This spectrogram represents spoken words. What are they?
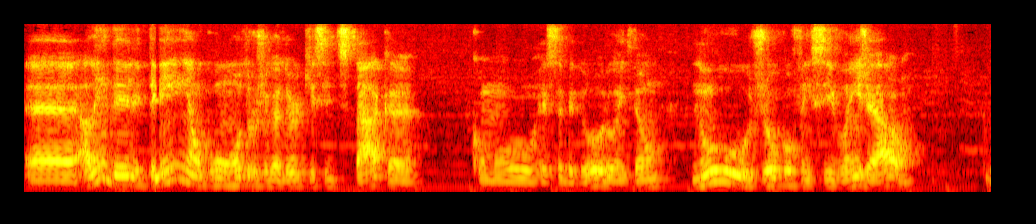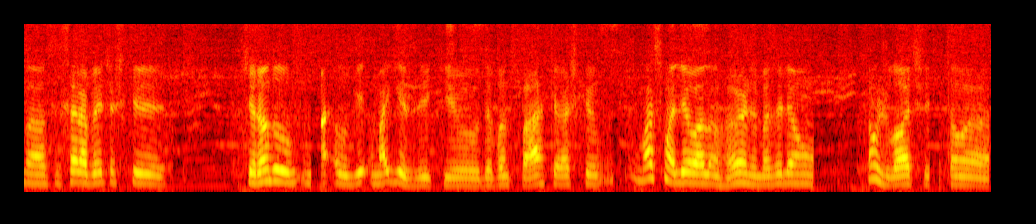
É, além dele, tem algum outro jogador que se destaca como recebedor, ou então no jogo ofensivo em geral? Não, sinceramente, acho que tirando o Mike Gesicki e o Devante Parker, acho que o máximo ali é o Alan Hearn, mas ele é um, é um slot, então é,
